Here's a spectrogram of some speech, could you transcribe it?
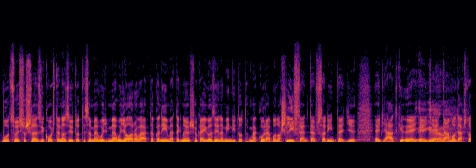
volt szó, és a Schleswig-Holstein azért jutott eszembe, hogy, mert hogy arra vártak a németek nagyon sokáig, azért nem indítottak már korábban a Schlieffen-terv szerint egy, egy, át, egy, egy, egy támadást,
